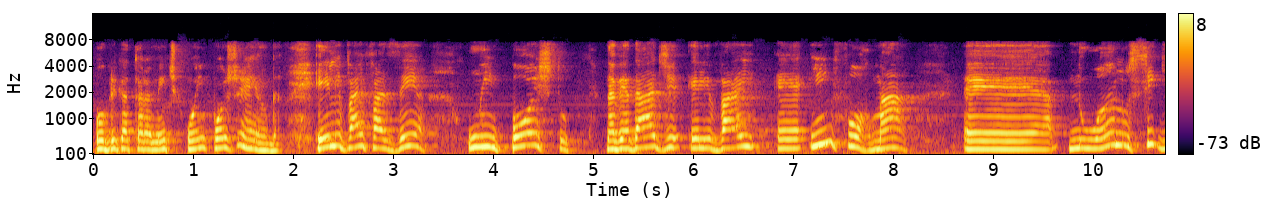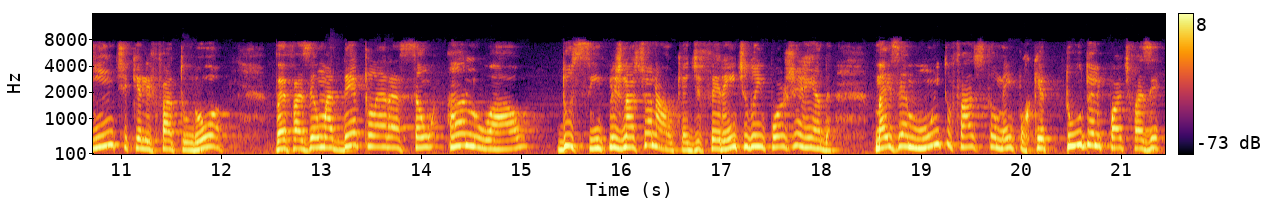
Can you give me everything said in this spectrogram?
obrigatoriamente o imposto de renda. Ele vai fazer um imposto, na verdade, ele vai é, informar é, no ano seguinte que ele faturou, vai fazer uma declaração anual do Simples Nacional, que é diferente do imposto de renda. Mas é muito fácil também, porque tudo ele pode fazer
